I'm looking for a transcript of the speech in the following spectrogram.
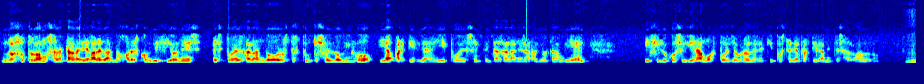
Nosotros vamos a tratar de llegar en las mejores condiciones. Esto es ganando los tres puntos el domingo y a partir de ahí pues intentar ganar el arroyo también y si lo consiguiéramos pues yo creo que el equipo estaría prácticamente salvado no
